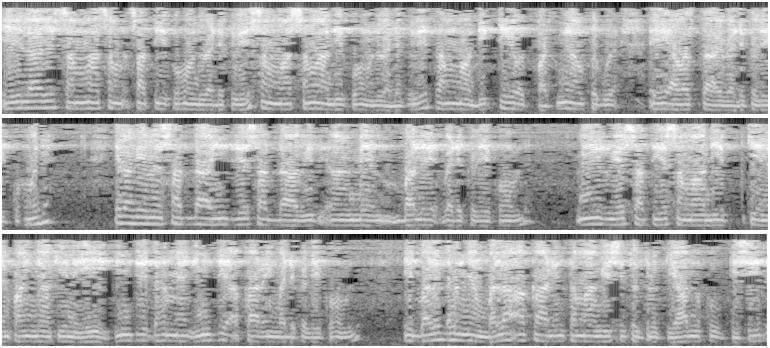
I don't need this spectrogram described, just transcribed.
ඒ වෙලාවේ සම්මා සතිය කොහොමද වැඩ කළේ? සම්මා සමාධිය කොහොමද වැඩ කළේ? සම්මා දිට්ඨියවත් ප්‍රඥාව ප්‍රභු ඒ අවස්ථාවේ වැඩ කළේ කොහොමද? ඒ වගේම ශ්‍රද්ධා, ඉන්ද්‍රිය ශ්‍රද්ධා මේ බලය වැඩ කළේ කොහොමද? වීර්ය, සතිය, සමාධිය කියන පඤ්ඤා කියන ඒ ඉන්ද්‍රිය ධර්මයන් ඉන්ද්‍රිය ආකාරයෙන් වැඩ කළේ කොහොමද? ඒ බල ධර්මයන් බල ආකාරයෙන් තමාගේ සිත තුළ ක්‍රියාත්මක කෙසේද?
